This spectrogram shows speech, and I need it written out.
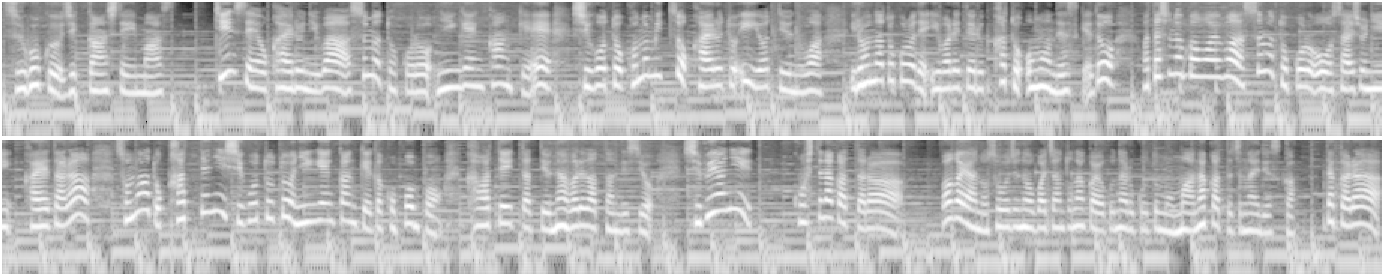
すごく実感しています。人生を変えるには住むところ人間関係仕事この3つを変えるといいよっていうのはいろんなところで言われてるかと思うんですけど私の場合は住むところを最初に変えたらその後勝手に仕事と人間関係がこうポンポン変わっていったっていう流れだったんですよ。渋谷に越してなかったら我が家の掃除のおばちゃんと仲良くなることもまあなかったじゃないですか。だから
